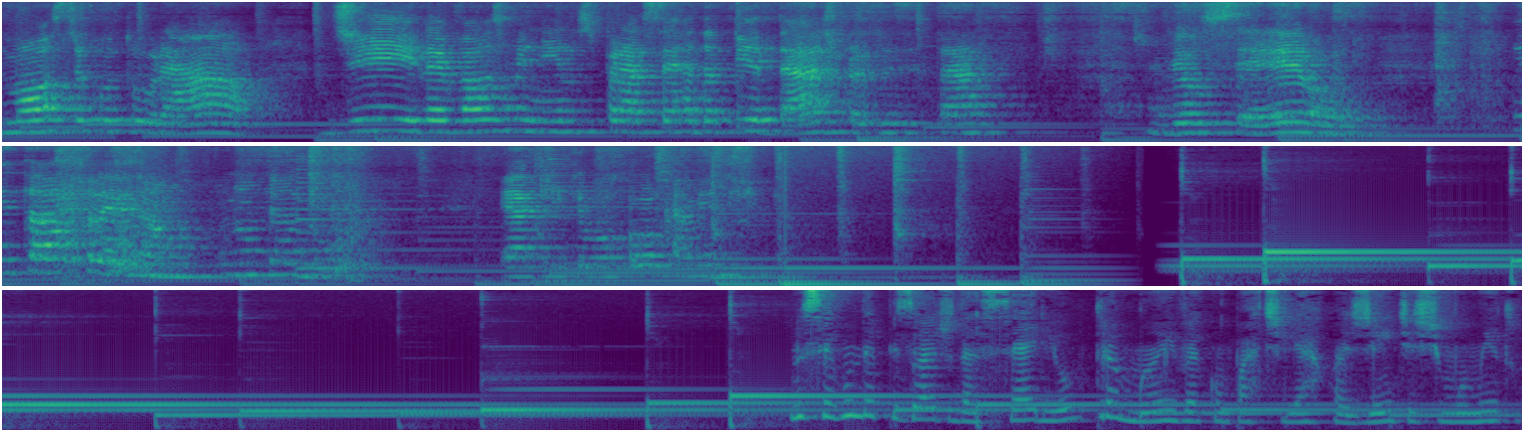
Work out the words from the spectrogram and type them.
mostra cultural, de levar os meninos para a Serra da Piedade para visitar, ver o céu. Então eu falei, não, não tenho dúvida. É aqui que eu vou colocar minha filha. No segundo episódio da série, outra mãe vai compartilhar com a gente este momento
